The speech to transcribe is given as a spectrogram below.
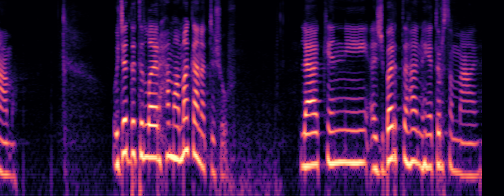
أعمى. وجدتي الله يرحمها ما كانت تشوف. لكني أجبرتها إنه هي ترسم معايا.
